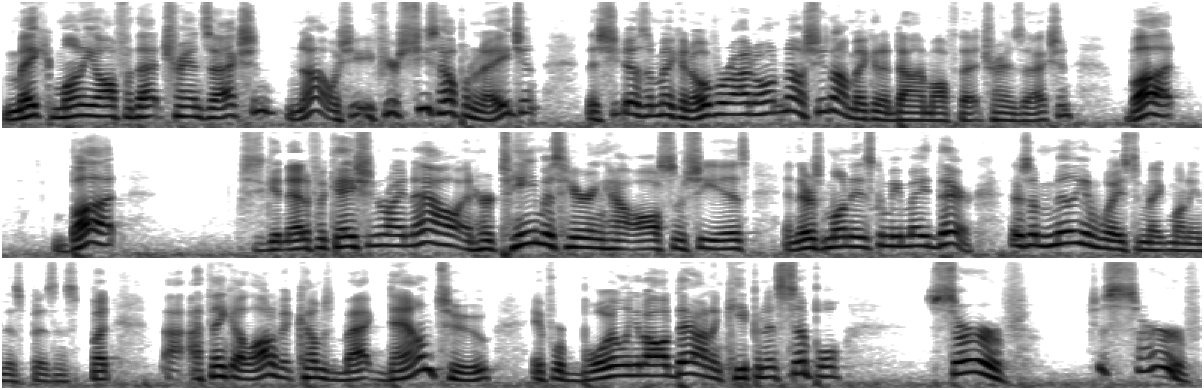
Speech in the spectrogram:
make money off of that transaction? No. She, if you're, she's helping an agent that she doesn't make an override on, no, she's not making a dime off that transaction. But, but she's getting edification right now, and her team is hearing how awesome she is, and there's money that's going to be made there. There's a million ways to make money in this business, but I think a lot of it comes back down to if we're boiling it all down and keeping it simple, serve, just serve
